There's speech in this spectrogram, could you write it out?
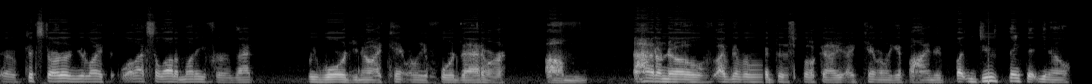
a Kickstarter and you're like, well, that's a lot of money for that reward, you know, I can't really afford that, or um, I don't know, I've never read this book, I, I can't really get behind it. But you do think that you know,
